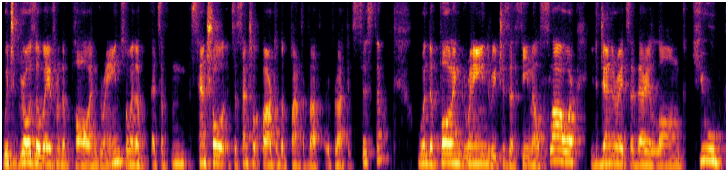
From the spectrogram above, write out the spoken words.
which grows away from the pollen grain. So when it's a central, it's a central part of the plant reproductive system. When the pollen grain reaches a female flower, it generates a very long tube,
